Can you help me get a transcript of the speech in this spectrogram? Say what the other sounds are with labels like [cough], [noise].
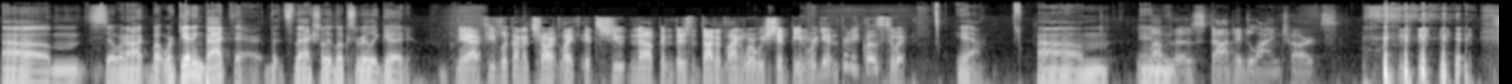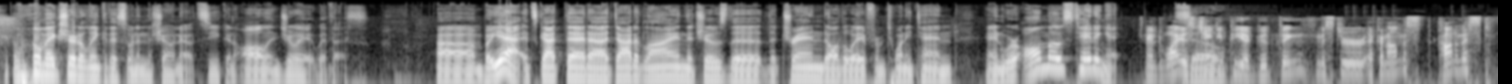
Um, so we're not, but we're getting back there. It actually looks really good. Yeah. If you look on a chart, like it's shooting up, and there's the dotted line where we should be, and we're getting pretty close to it. Yeah. Um, Love those dotted line charts. [laughs] we'll make sure to link this one in the show notes so you can all enjoy it with us. Um, but yeah, it's got that uh, dotted line that shows the the trend all the way from 2010, and we're almost hitting it. And why is So- GDP a good thing, Mr. Economist? Economist?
